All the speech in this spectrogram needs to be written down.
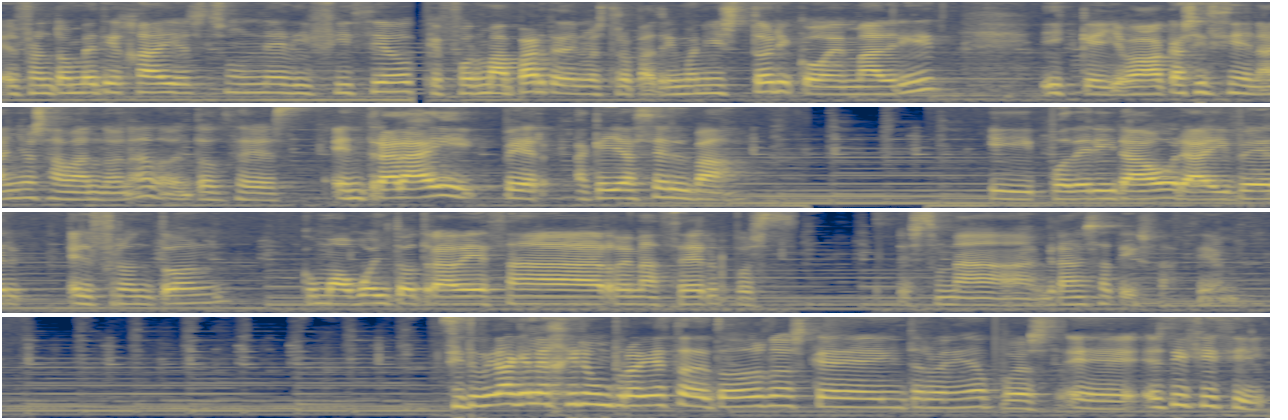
El Frontón Betty High es un edificio que forma parte de nuestro patrimonio histórico en Madrid y que llevaba casi 100 años abandonado. Entonces, entrar ahí, ver aquella selva y poder ir ahora y ver el frontón como ha vuelto otra vez a renacer, pues es una gran satisfacción. Si tuviera que elegir un proyecto de todos los que he intervenido, pues eh, es difícil.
